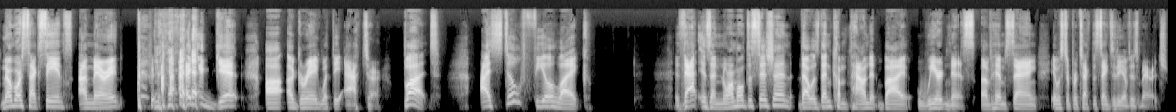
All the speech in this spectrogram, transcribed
No more sex scenes. I'm married. I can get uh, agreeing with the actor. But I still feel like that is a normal decision that was then compounded by weirdness of him saying it was to protect the sanctity of his marriage.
